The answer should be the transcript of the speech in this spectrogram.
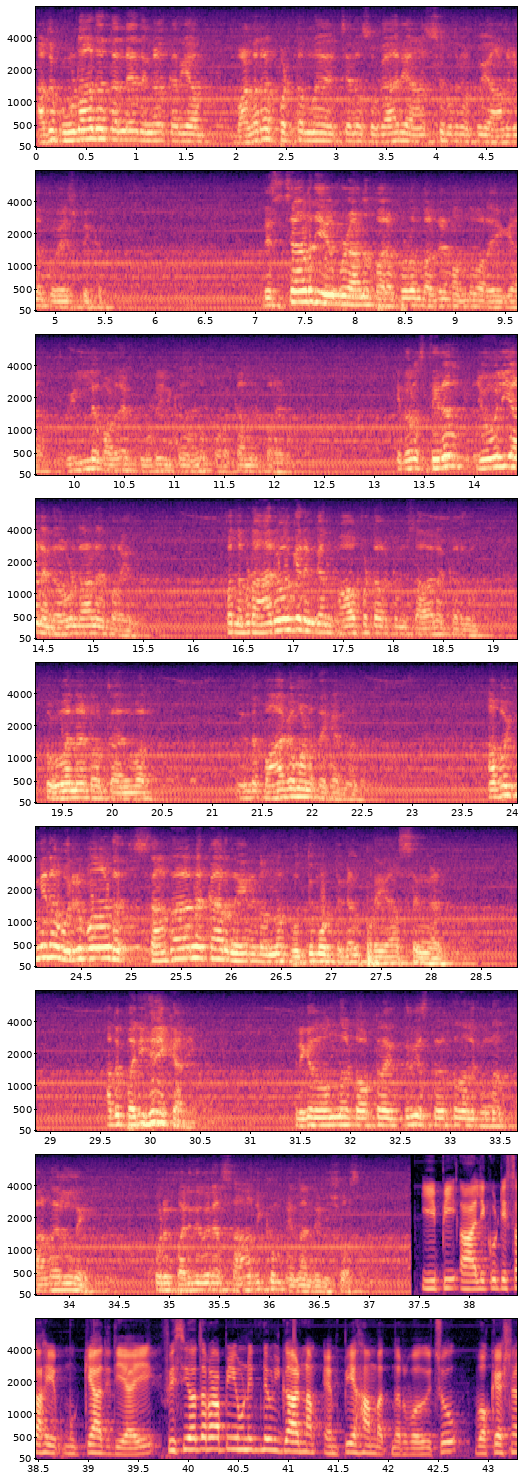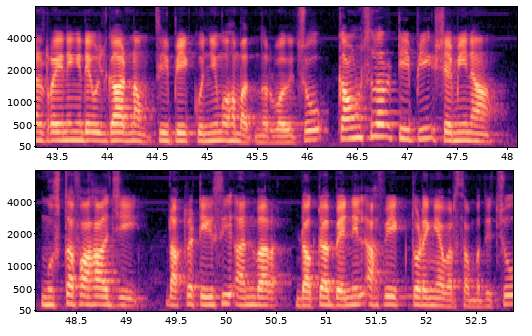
അതുകൂടാതെ തന്നെ നിങ്ങൾക്കറിയാം വളരെ പെട്ടെന്ന് ചില സ്വകാര്യ ആശുപത്രികൾ പോയി ആളുകളെ പ്രവേശിപ്പിക്കും. ഡിസ്ചാർജ് ചെയ്യുമ്പോഴാണ് പലപ്പോഴും പലരും വന്ന് പറയുക ബില്ല് വളരെ കൂടിയിരിക്കണം കുറയ്ക്കാൻ വേണ്ടി പറയണം. ഇതൊരു സ്ഥിരം ജോലിയാണ് അതുകൊണ്ടാണ് ഞാൻ പറയുന്നത്. അപ്പം നമ്മുടെ ആരോഗ്യരംഗം പാവപ്പെട്ടവർക്കും സാധനക്കാർക്കും ബഹുമാന ഡോക്ടർ അൻവർ ഇതിന്റെ ഭാഗമാണ് അദ്ദേഹം അപ്പോൾ ഇങ്ങനെ ഒരുപാട് സാധാരണക്കാർ നേരിടുന്ന ബുദ്ധിമുട്ടുകൾ പ്രയാസങ്ങൾ അത് പരിഹരിക്കാൻ എനിക്ക് തോന്നുന്നു ഡോക്ടർ ഇദ്രീസ് നേതൃത്വം നൽകുന്ന തണലിന് ഒരു പരിധിവരെ സാധിക്കും എന്നാണ് എന്റെ വിശ്വാസം. ഇ പി ആലിക്കുട്ടി സാഹിബ് മുഖ്യാതിഥിയായി ഫിസിയോതെറാപ്പി യൂണിറ്റിന്റെ ഉദ്ഘാടനം എം പി അഹമ്മദ് നിർവഹിച്ചു. വൊക്കേഷണൽ ട്രെയിനിങ്ങിന്റെ ഉദ്ഘാടനം സി പി കുഞ്ഞിമുഹമ്മദ് നിർവഹിച്ചു. Councillor T P Shemeena Mustafa Haji doctor T C Anwar doctor Bennil Afeeq തുടങ്ങിയവർ സംബന്ധിച്ചു.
